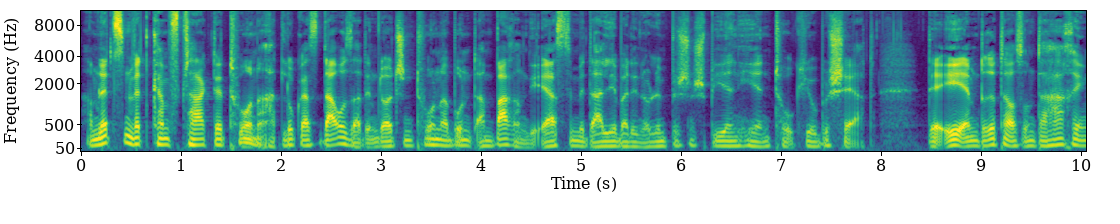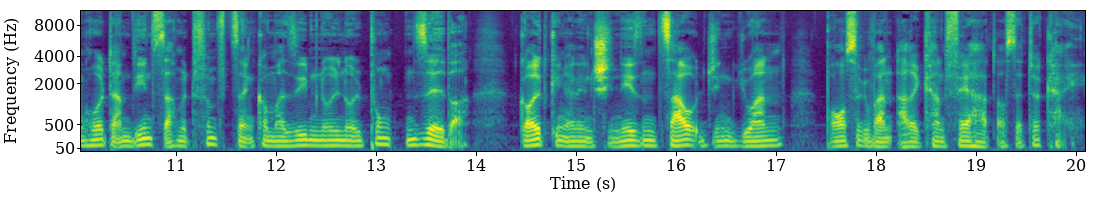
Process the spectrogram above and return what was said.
am letzten Wettkampftag der Turner hat Lukas Dauser dem Deutschen Turnerbund am Barren die erste Medaille bei den Olympischen Spielen hier in Tokio beschert. Der EM-Dritte aus Unterhaching holte am Dienstag mit 15,700 Punkten Silber. Gold ging an den Chinesen Zhao Jingyuan, Bronze gewann Arikan Ferhat aus der Türkei.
